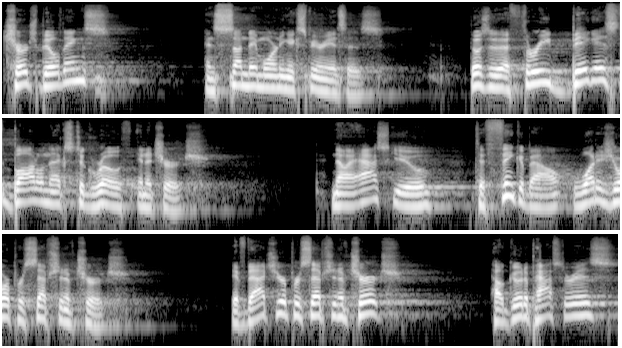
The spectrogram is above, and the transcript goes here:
church buildings, and Sunday morning experiences. Those are the three biggest bottlenecks to growth in a church. Now, I ask you to think about what is your perception of church? If that's your perception of church, how good a pastor is,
